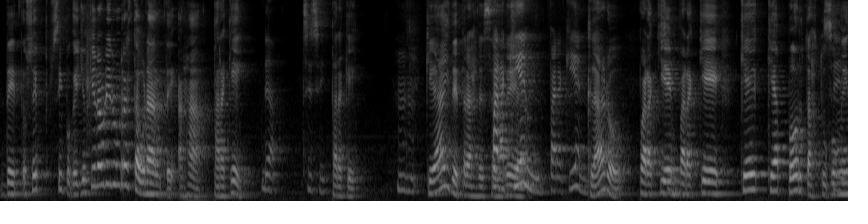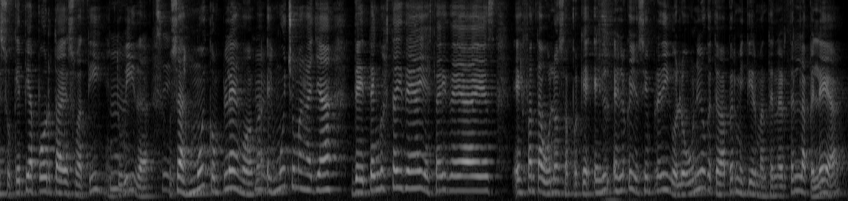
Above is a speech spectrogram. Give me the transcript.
de... O sea, sí, porque yo quiero abrir un restaurante. Ajá, ¿para qué? Ya, sí, sí. ¿Para qué? ¿Qué hay detrás de esa ¿Para idea? quién? ¿Para quién? Claro, ¿para quién? Sí. ¿Para qué? qué? ¿Qué aportas tú con eso? ¿Qué te aporta eso a ti en tu Mm, vida? sí. O sea, es muy complejo, Mm. es mucho más allá de tengo esta idea y esta idea es, es fantabulosa, porque es, es lo que yo siempre digo, lo único que te va a permitir mantenerte en la pelea,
